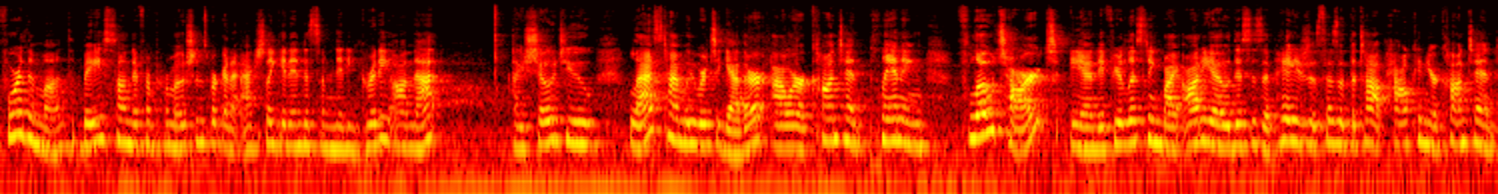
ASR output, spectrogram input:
for the month based on different promotions. We're going to actually get into some nitty gritty on that. I showed you last time we were together our content planning flow chart. And if you're listening by audio, this is a page that says at the top, How can your content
